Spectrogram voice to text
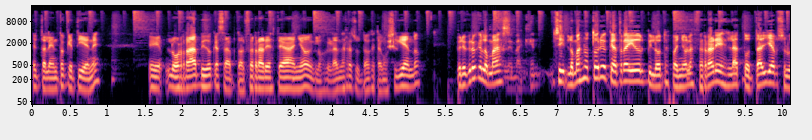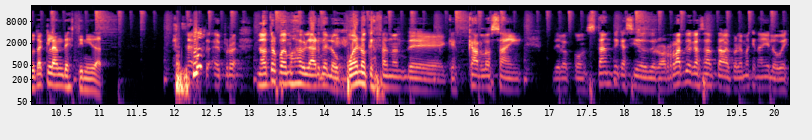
el talento que tiene, eh, lo rápido que se adaptó al Ferrari este año y los grandes resultados que está consiguiendo. Pero creo que lo más, sí, lo más notorio que ha traído el piloto español a Ferrari es la total y absoluta clandestinidad. nosotros podemos hablar de lo bueno que es, Fernan- de, que es Carlos Sainz, de lo constante que ha sido, de lo rápido que ha adaptado. El problema es que nadie lo ve.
